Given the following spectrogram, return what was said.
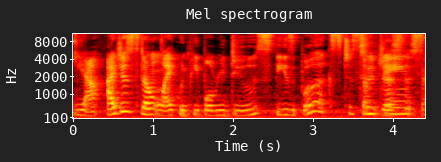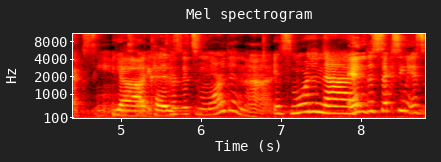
yeah, I just don't like when people reduce these books to something. To just the sex scene. Yeah, 'cause- it's more than that. it's more than that. and the sex scene is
